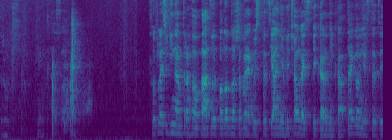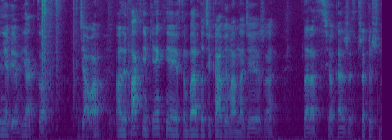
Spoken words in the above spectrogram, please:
Drugi. Piękne są. Sufleciki nam trochę opadły. Podobno trzeba jakoś specjalnie wyciągać z piekarnika. Tego niestety nie wiem, jak to działa. Ale pachnie pięknie. Jestem bardzo ciekawy. Mam nadzieję, że Zaraz się okaże, że jest przepyszny.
